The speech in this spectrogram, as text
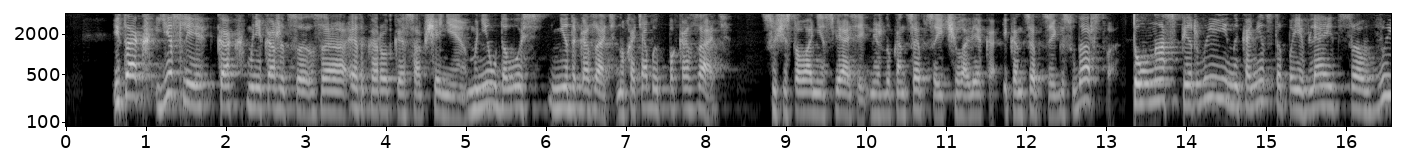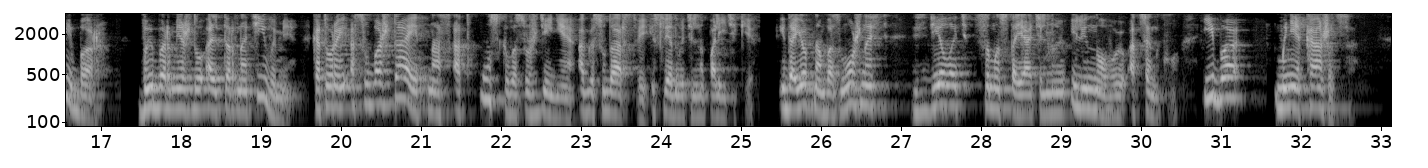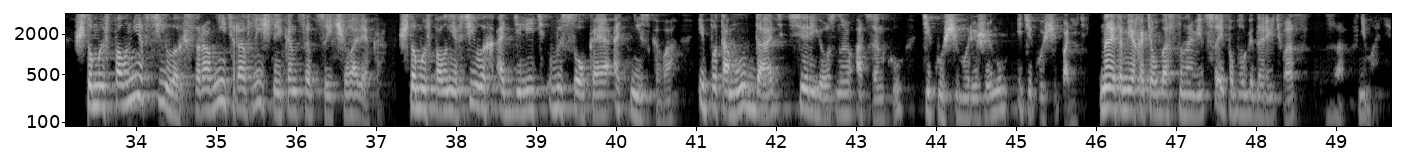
Итак, если, как мне кажется, за это короткое сообщение мне удалось не доказать, но хотя бы показать существование связи между концепцией человека и концепцией государства, то у нас впервые наконец-то появляется выбор, выбор между альтернативами, который освобождает нас от узкого суждения о государстве и, следовательно, политике, и дает нам возможность сделать самостоятельную или новую оценку. Ибо мне кажется, что мы вполне в силах сравнить различные концепции человека, что мы вполне в силах отделить высокое от низкого и потому дать серьезную оценку текущему режиму и текущей политике. На этом я хотел бы остановиться и поблагодарить вас за внимание.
